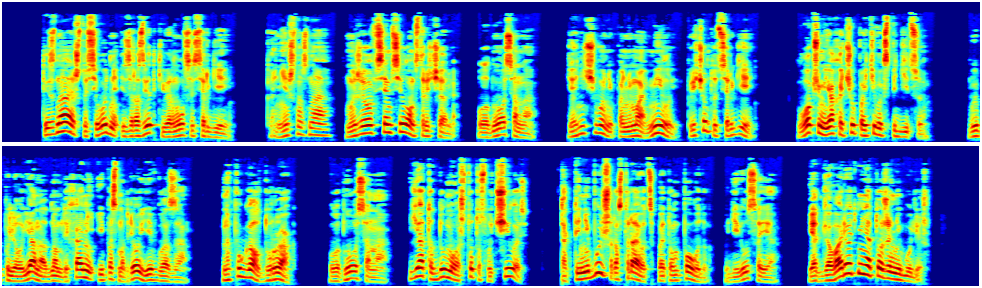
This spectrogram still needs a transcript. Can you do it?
«Ты знаешь, что сегодня из разведки вернулся Сергей?» «Конечно знаю. Мы же его всем силом встречали», – улыбнулась она. «Я ничего не понимаю, милый. При чем тут Сергей?» «В общем, я хочу пойти в экспедицию», – выпалил я на одном дыхании и посмотрел ей в глаза. «Напугал, дурак», – улыбнулась она. «Я-то думала, что-то случилось». «Так ты не будешь расстраиваться по этому поводу?» – удивился я. «И отговаривать меня тоже не будешь?»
